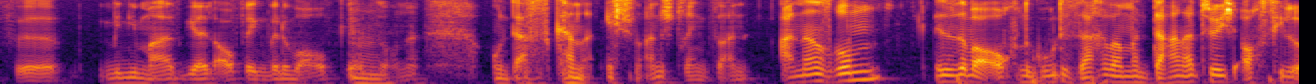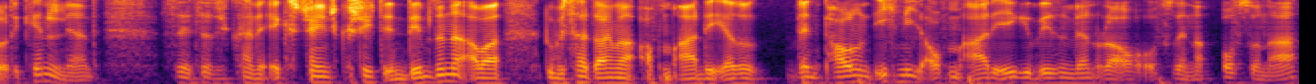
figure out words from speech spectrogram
für minimales Geld auflegen, wenn überhaupt Geld. Mhm. So, ne? Und das kann echt schon anstrengend sein. Andersrum ist es aber auch eine gute Sache, weil man da natürlich auch viele Leute kennenlernt. Das ist jetzt natürlich keine Exchange-Geschichte in dem Sinne, aber du bist halt, sagen wir mal, auf dem ADE. Also, wenn Paul und ich nicht auf dem ADE gewesen wären oder auch auf, auf Sonar,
